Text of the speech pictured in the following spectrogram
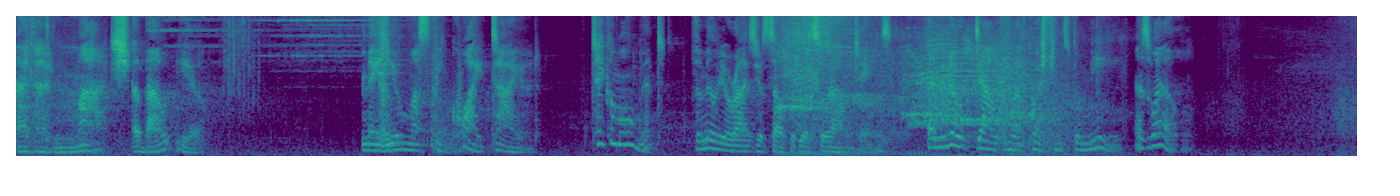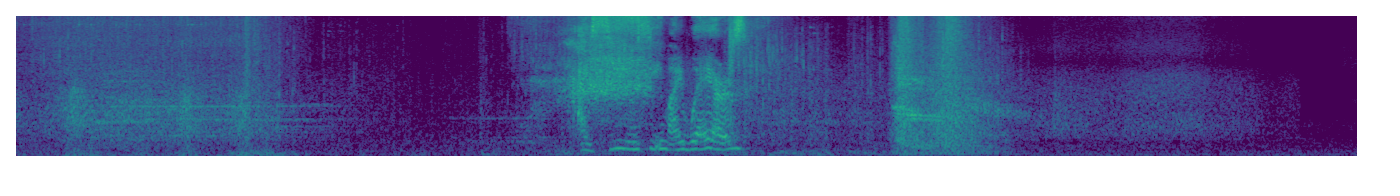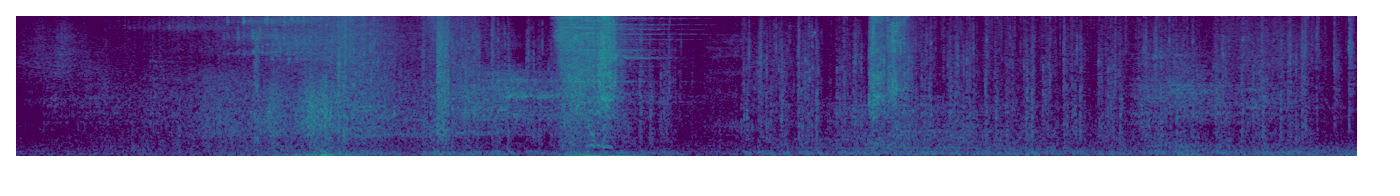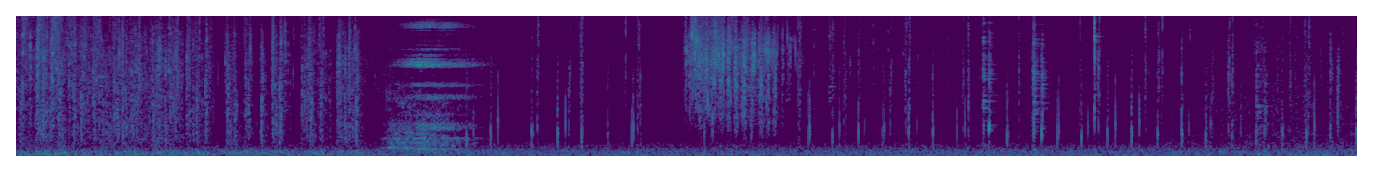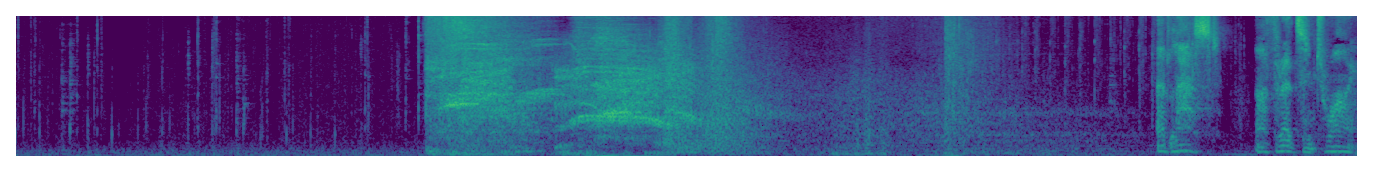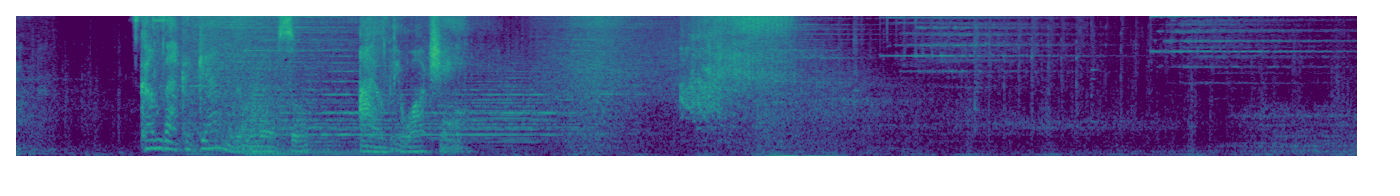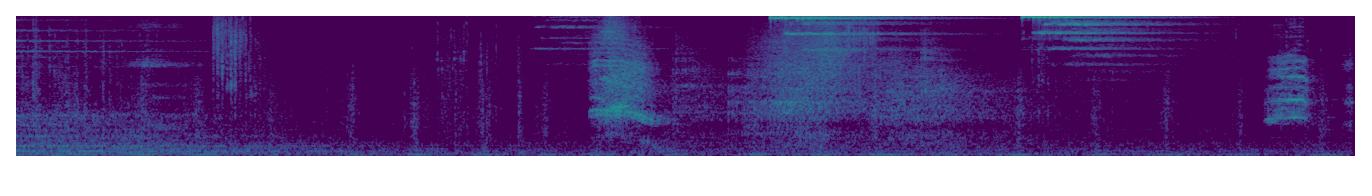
I've heard much about you. Maybe you must be quite tired. Take a moment, familiarize yourself with your surroundings, and no doubt you have questions for me as well. I see you see my wares. At last, our threads entwine. Come back again, little morsel. I'll be watching.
